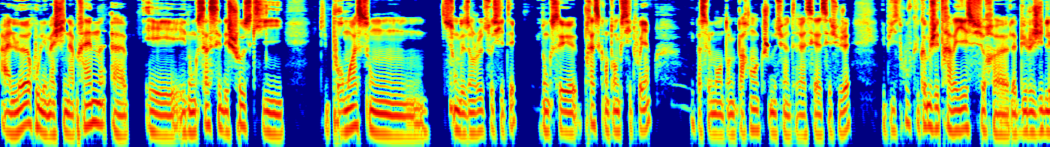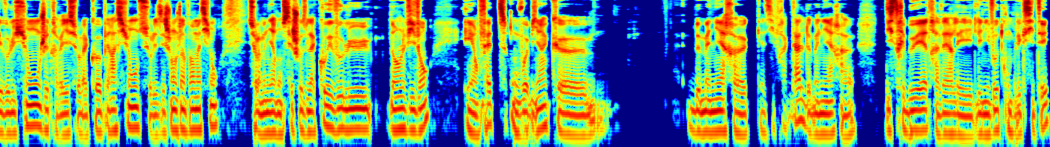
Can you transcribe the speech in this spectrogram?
à l'heure où les machines apprennent. Euh, et, donc ça, c'est des choses qui, qui pour moi sont sont des enjeux de société. Donc c'est presque en tant que citoyen et pas seulement en tant que parent que je me suis intéressé à ces sujets. Et puis il se trouve que comme j'ai travaillé sur euh, la biologie de l'évolution, j'ai travaillé sur la coopération, sur les échanges d'informations, sur la manière dont ces choses-là coévoluent dans le vivant, et en fait, on voit bien que de manière euh, quasi fractale, de manière euh, distribuée à travers les, niveaux de complexité,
